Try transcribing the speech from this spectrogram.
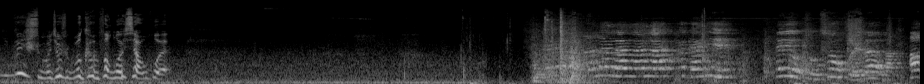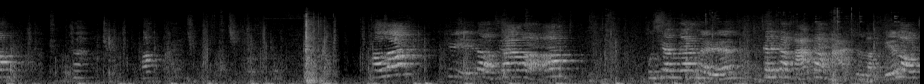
你为什么就是不肯放过向辉？来来来来来，快赶紧！哎呦，总算回来了啊！好，好了，这也到家了啊！不相干的人该干嘛干嘛去了，别老杵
